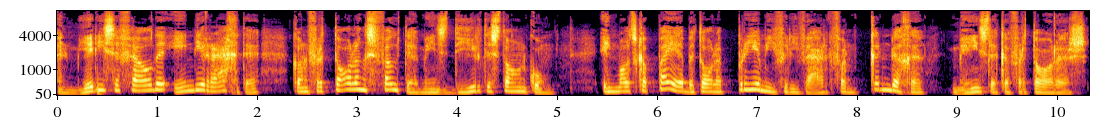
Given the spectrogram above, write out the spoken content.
In mediese velde en die regte kan vertalingsfoute mens duur te staan kom en maatskappye betaal 'n premie vir die werk van kundige menslike vertalers.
